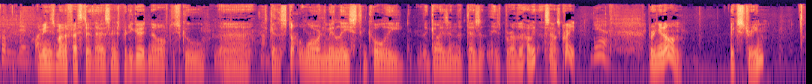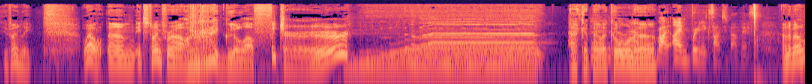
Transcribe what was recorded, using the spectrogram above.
probably doing quite. I mean, his manifesto there sounds pretty good. No after school. Uh, he's going to stop the war in the Middle East and call the, the guys in the desert his brother. I mean, that sounds great. yeah. Bring it on. Extreme, if only. Well, um, it's time for our regular feature. Acapella Corner. Right, I am really excited about this. Annabelle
